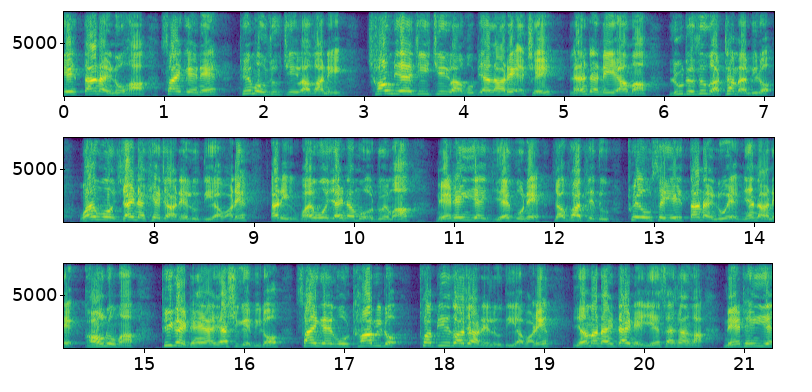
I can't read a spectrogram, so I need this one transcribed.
ရေးတန်းနိုင်တို့ဟာဆိုင်ကယ်နဲ့ထင်းမုံစုကျေးရွာကနေချောင်းပြဲကြီးကျေးရွာကိုပြန်လာတဲ့အချိန်လန်ဒန်နေရာမှာလူတစုကထပ်မံပြီးတော့ဝိုင်းဝန်းရိုက်နှက်ခဲ့ကြတယ်လို့သိရပါတယ်။အဲ့ဒီဝိုင်းဝန်းရိုက်နှက်မှုအတွင်းမှာနေထင်းရဲရဲကိုနဲ့ရောက်ဖဖြစ်သူထွေအုပ်စရေးတန်းနိုင်တို့ရဲ့မျက်နှာနဲ့ခေါင်းတို့မှာ ထိခိုက်ဒဏ်ရာရရှိခဲ့ပြီးတော့ဆိုင်ကယ်ကိုထားပြီးတော့ထွက်ပြေးသွားကြတယ်လို့သိရပါတယ်။ရမန်နိုင်တိုက်နယ်ရဲစခန်းကနေထင်းရဲ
